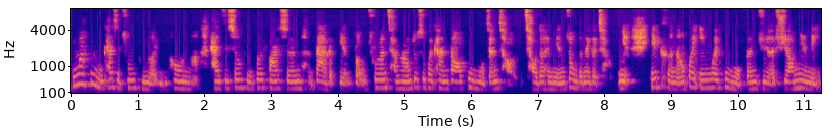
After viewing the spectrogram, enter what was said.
因为父母开始冲突了以后呢，孩子生活会发生很大的变动。除了常常就是会看到父母争吵吵得很严重的那个场面，也可能会因为父母分居而需要面临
